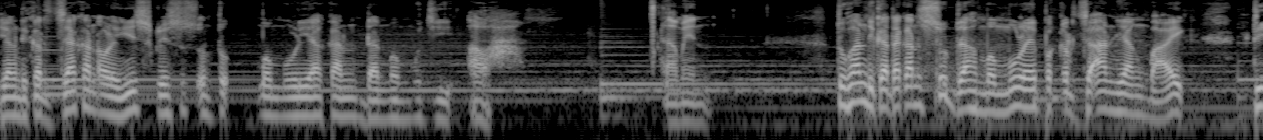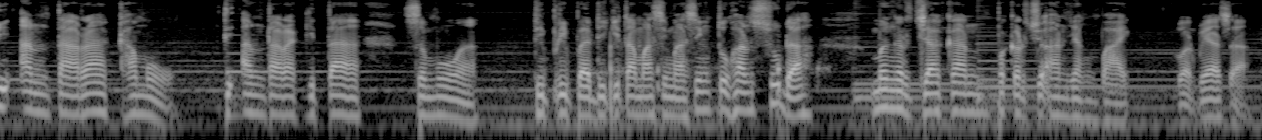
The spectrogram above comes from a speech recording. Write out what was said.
yang dikerjakan oleh Yesus Kristus untuk memuliakan dan memuji Allah. Amin. Tuhan dikatakan sudah memulai pekerjaan yang baik di antara kamu, di antara kita semua, di pribadi kita masing-masing. Tuhan sudah mengerjakan pekerjaan yang baik, luar biasa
